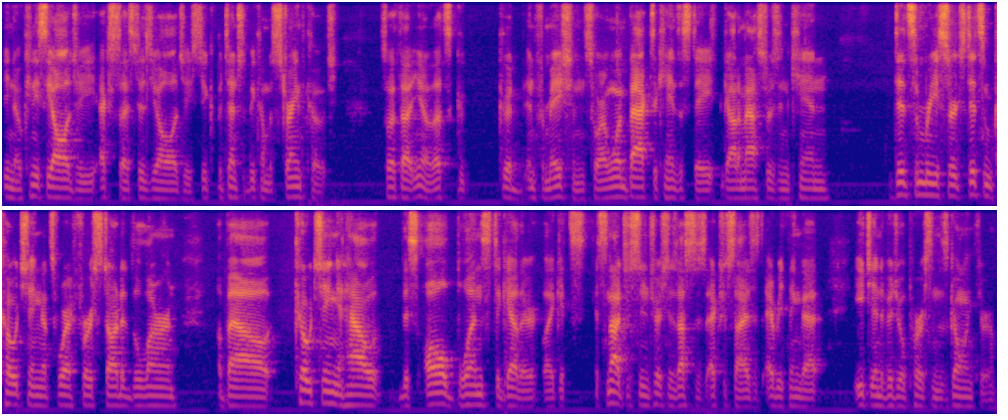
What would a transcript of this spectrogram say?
you know, kinesiology, exercise physiology, so you could potentially become a strength coach. So I thought, you know, that's good, good information. So I went back to Kansas State, got a master's in kin, did some research, did some coaching. That's where I first started to learn about coaching and how this all blends together. Like it's it's not just nutrition, it's not just exercise, it's everything that each individual person is going through.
